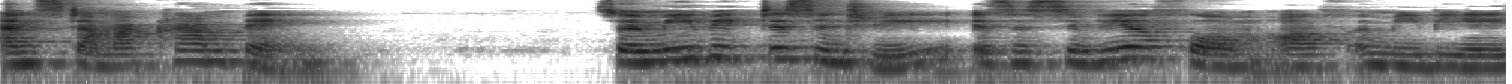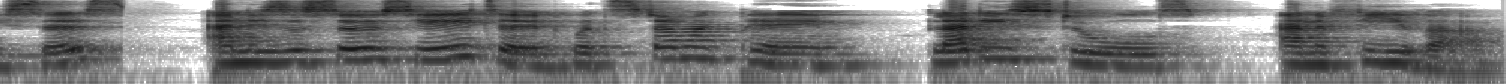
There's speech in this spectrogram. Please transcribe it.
and stomach cramping. So amoebic dysentery is a severe form of amoebiasis and is associated with stomach pain, bloody stools, and a fever.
